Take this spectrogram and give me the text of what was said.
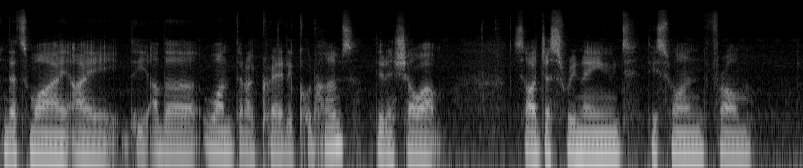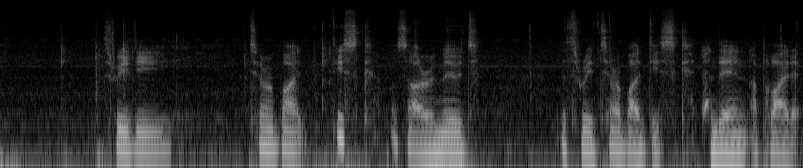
and that's why I the other one that I created called homes didn't show up. So I just renamed this one from 3d terabyte disk. So I removed the 3 terabyte disk and then applied it.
